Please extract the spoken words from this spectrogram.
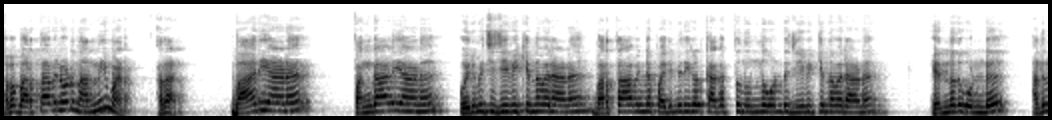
അപ്പൊ ഭർത്താവിനോട് നന്ദിയും വേണം. അതാണ്. ഭാര്യയാണ് പങ്കാളിയാണ് ഒരുമിച്ച് ജീവിക്കുന്നവരാണ് ഭർത്താവിന്റെ പരിമിതികൾക്കകത്ത് നിന്നുകൊണ്ട് ജീവിക്കുന്നവരാണ് എന്നതുകൊണ്ട് അതിൽ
